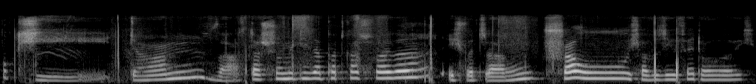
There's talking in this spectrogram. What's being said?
Okay, dann war's das schon mit dieser Podcast-Folge. Ich würde sagen, ciao. Ich hoffe, sie gefällt euch.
